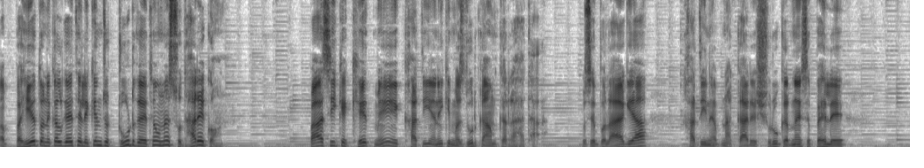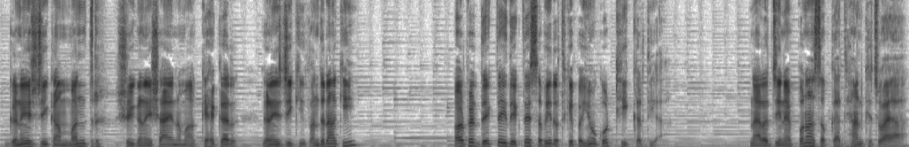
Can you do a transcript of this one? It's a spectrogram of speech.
अब पहिए तो निकल गए थे, लेकिन जो टूट गए थे, उन्हें सुधारे कौन? पास ही के खेत में एक खाती यानी कि मजदूर काम कर रहा था। उसे बुलाया गया। खाती ने अपना कार्य शुरू करने से पहले गणेश जी का मंत्र श्री गणेशाय नमः कहकर गणेश जी की वंदना की और फिर देखते ही देखते सभी रथ के पहियों को ठीक कर दिया। नारद जी ने पुनः सबका ध्यान खिंचवाया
